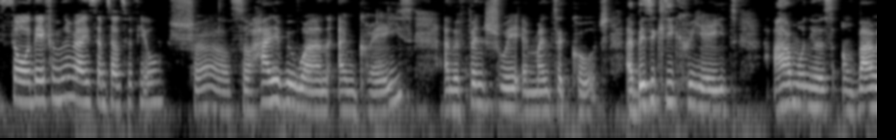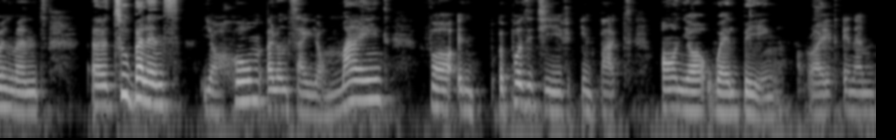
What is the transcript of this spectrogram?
So they familiarize themselves with you. Sure. So hi everyone. I'm Grace. I'm a feng shui and mindset coach. I basically create harmonious environment uh, to balance your home alongside your mind for an, a positive impact on your well-being, right? And I'm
